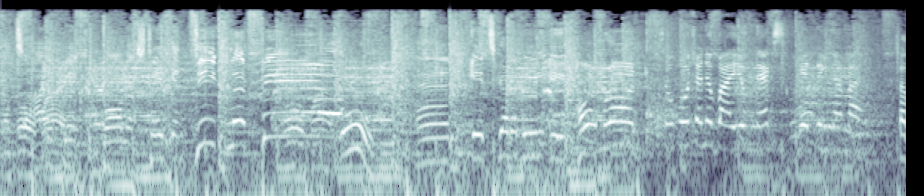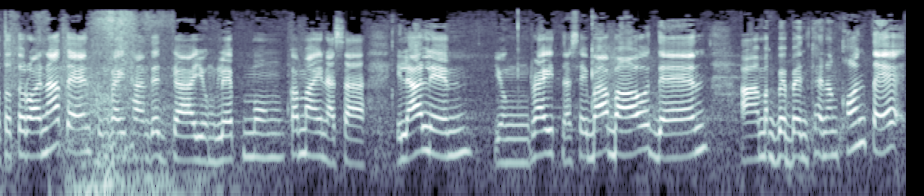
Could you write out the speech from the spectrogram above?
That's a high pitch ball that's taken deep left field. And it's going to be a home run. Ano ba yung next hitting naman? So, tuturuan natin kung right-handed ka, yung left mong kamay nasa ilalim, yung right nasa ibabaw, then ah, magbe-bend ka ng konti,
